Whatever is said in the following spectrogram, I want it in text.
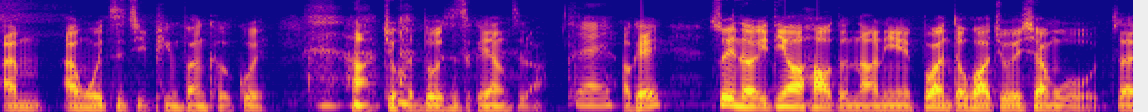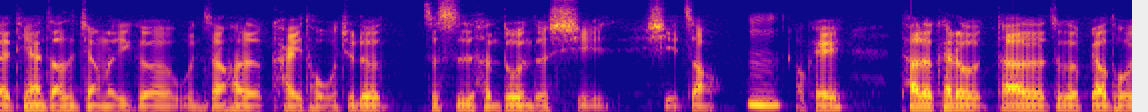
安安慰自己平凡可贵。哈，就很多人是这个样子啦。对，OK。所以呢，一定要好好的拿捏，不然的话就会像我在《天下杂志》讲的一个文章，它的开头，我觉得这是很多人的写写照。嗯，OK，它的开头，它的这个标头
